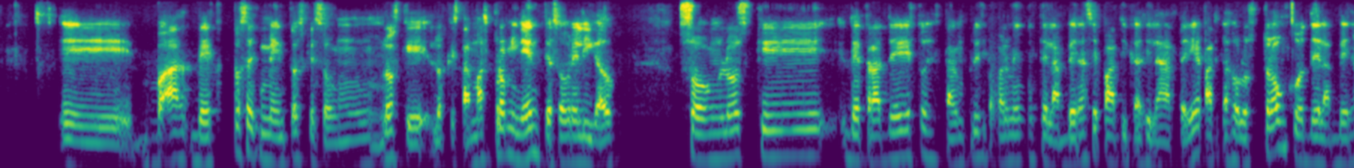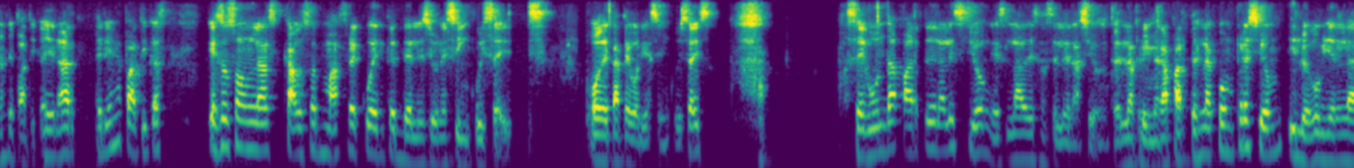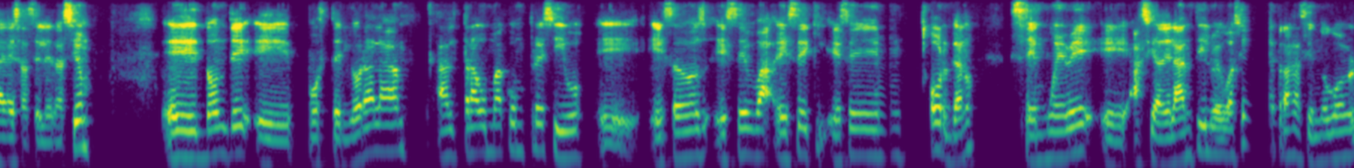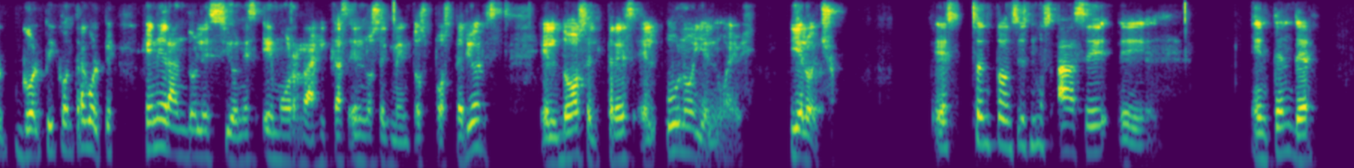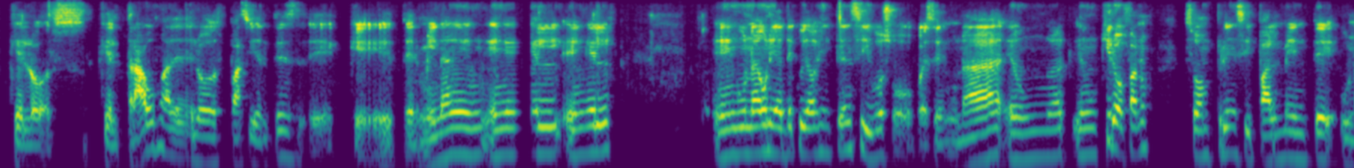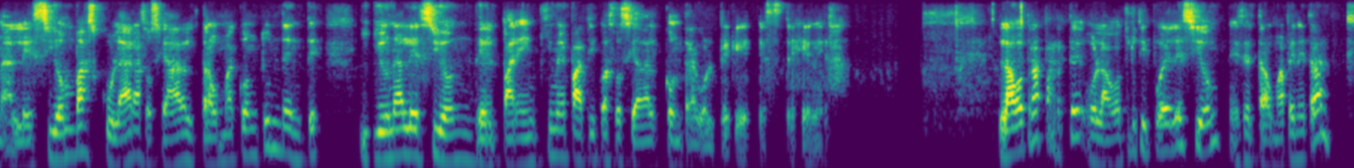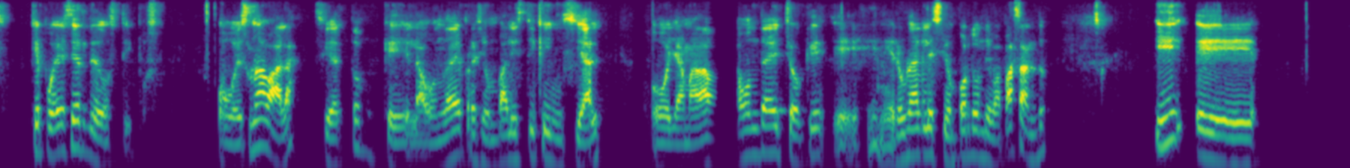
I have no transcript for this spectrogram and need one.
eh, de estos segmentos que son los que, los que están más prominentes sobre el hígado, son los que detrás de estos están principalmente las venas hepáticas y las arterias hepáticas o los troncos de las venas hepáticas y las arterias hepáticas esas son las causas más frecuentes de lesiones 5 y 6 o de categoría 5 y 6. Segunda parte de la lesión es la desaceleración. Entonces, la primera parte es la compresión y luego viene la desaceleración, eh, donde eh, posterior a la, al trauma compresivo, eh, esos, ese, ese, ese órgano se mueve eh, hacia adelante y luego hacia atrás, haciendo golpe y contragolpe, generando lesiones hemorrágicas en los segmentos posteriores, el 2, el 3, el 1 y el 9 y el 8. Esto entonces nos hace eh, entender que, los, que el trauma de los pacientes eh, que terminan en, en, el, en, el, en una unidad de cuidados intensivos o pues en, una, en, en un quirófano, son principalmente una lesión vascular asociada al trauma contundente y una lesión del parénquima hepático asociada al contragolpe que este genera. La otra parte o la otro tipo de lesión es el trauma penetrante, que puede ser de dos tipos. o es una bala, ¿cierto? Que la onda de presión balística inicial o llamada onda de choque eh, genera una lesión por donde va pasando y eh,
